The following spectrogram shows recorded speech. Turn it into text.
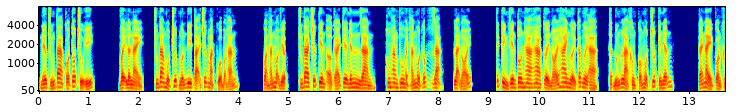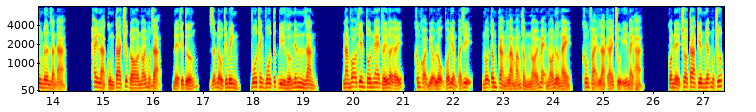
nếu chúng ta có tốt chủ ý. Vậy lần này, chúng ta một chút muốn đi tại trước mặt của bọn hắn. Quản hắn mọi việc, chúng ta trước tiên ở cái kia nhân gian, hung hăng thu hoạch hắn một gốc dạng lại nói. Tích kình thiên tôn ha ha cười nói hai người các ngươi à thật đúng là không có một chút kiên nhẫn. Cái này còn không đơn giản à. Hay là cùng ta trước đó nói một dạng, để thiên tướng, dẫn đầu thiên binh, vô thanh vô tức đi hướng nhân gian. Nam võ thiên tôn nghe thấy lời ấy, không khỏi biểu lộ có điểm cái gì nội tâm càng là mắng thầm nói mẹ nó nửa ngày, không phải là cái chủ ý này à còn để cho ta kiên nhẫn một chút,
